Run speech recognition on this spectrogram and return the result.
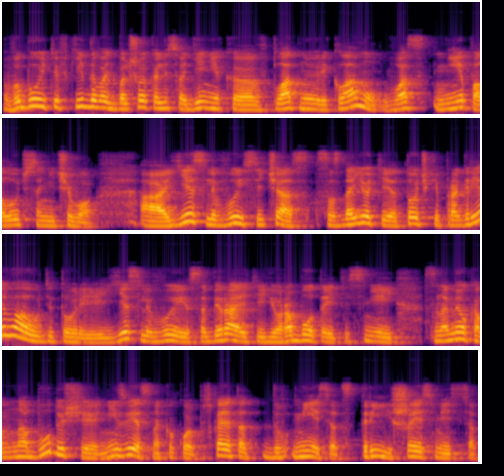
вы будете вкидывать большое количество денег э, в платную рекламу, у вас не получится ничего. А если вы сейчас создаете точки прогрева аудитории, если вы собираете ее, работаете с ней с намеком на будущее, неизвестно какой, пускай это месяц, 3, 6 месяцев,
